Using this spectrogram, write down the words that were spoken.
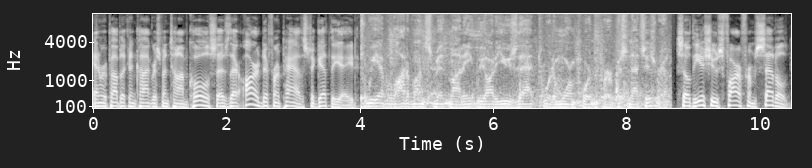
And Republican Congressman Tom Cole says there are different paths to get the aid. We have a lot of unspent money. We ought to use that toward a more important purpose, and that's Israel. So the issue's far from settled.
